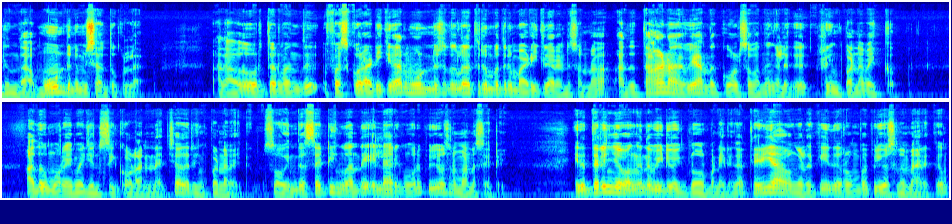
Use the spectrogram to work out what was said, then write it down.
இருந்தால் மூன்று நிமிஷத்துக்குள்ளே. அதாவது ஒருத்தர் வந்து ஃபஸ்ட் கோல் அடிக்கிறார் மூணு நிமிஷத்துக்குள்ளே திரும்ப திரும்ப அடிக்கிறாருன்னு சொன்னால் அது தானாகவே அந்த கோல்ஸை வந்து எங்களுக்கு ரிங் பண்ண வைக்கும். அதுவும் ஒரு எமர்ஜென்சி கோலாக நினச்சி அதை ரிங் பண்ண வைக்கும். ஸோ இந்த செட்டிங் வந்து எல்லாருக்கும் ஒரு பிரயோசனமான செட்டிங் இது தெரிஞ்சவங்க இந்த வீடியோ இக்னோர் பண்ணிடுங்க. தெரியாதவங்களுக்கு இது ரொம்ப பிரயோசனமாக இருக்குது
